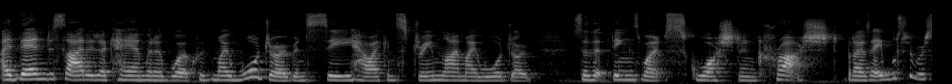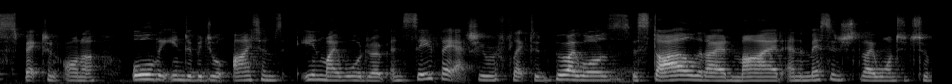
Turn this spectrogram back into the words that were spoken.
I then decided, okay, I'm going to work with my wardrobe and see how I can streamline my wardrobe so that things weren't squashed and crushed, but I was able to respect and honor all the individual items in my wardrobe and see if they actually reflected who I was, the style that I admired and the message that I wanted to,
